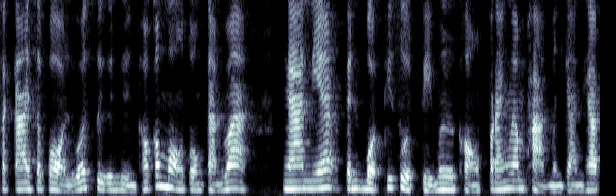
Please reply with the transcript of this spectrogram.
สกายสปอร์ตหรือว่าสื่ออื่นๆเขาก็มองตรงกันว่า งานนี้เป็นบทพิสูจน์ฝีมือของแฟรงค์แลมพาร์ดเหมือนกันครับ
